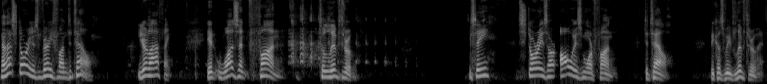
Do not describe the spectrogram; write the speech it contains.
Now, that story is very fun to tell. You're laughing. It wasn't fun to live through. You see, stories are always more fun to tell because we've lived through it.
